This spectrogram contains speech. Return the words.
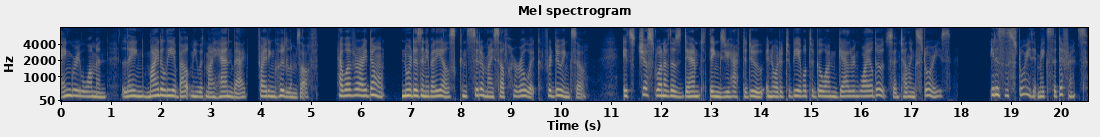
angry woman, laying mightily about me with my handbag, fighting hoodlums off. However, I don't, nor does anybody else, consider myself heroic for doing so. It's just one of those damned things you have to do in order to be able to go on gathering wild oats and telling stories. It is the story that makes the difference.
